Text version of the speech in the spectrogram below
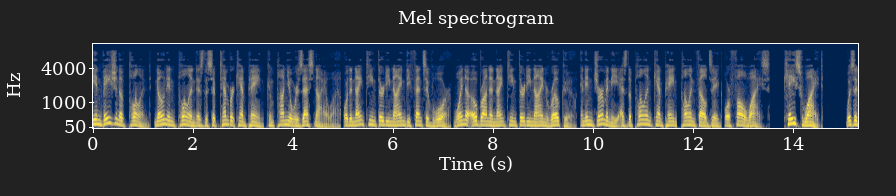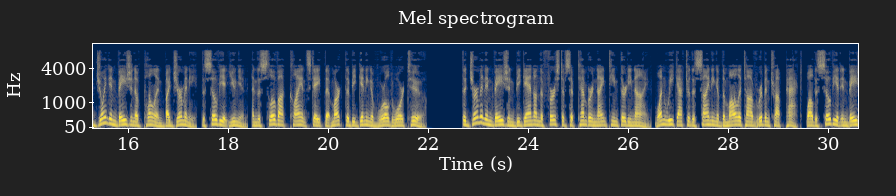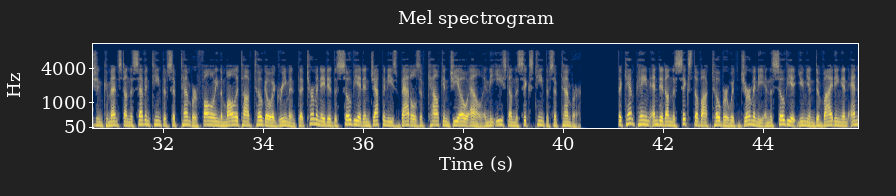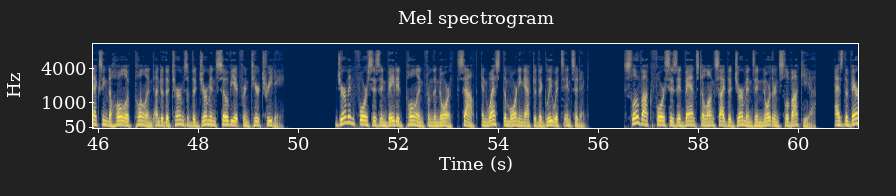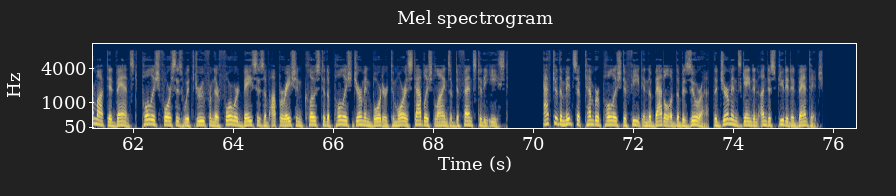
The invasion of Poland, known in Poland as the September Campaign or the 1939 Defensive War Wojna Obronna 1939 Roku, and in Germany as the Poland Campaign or Fall Weiss Case White, was a joint invasion of Poland by Germany, the Soviet Union, and the Slovak client state that marked the beginning of World War II. The German invasion began on 1 September 1939, one week after the signing of the Molotov–Ribbentrop Pact, while the Soviet invasion commenced on 17 September following the Molotov–Togo Agreement that terminated the Soviet and Japanese battles of Khalkhin Gol in the east on 16 September. The campaign ended on 6 October with Germany and the Soviet Union dividing and annexing the whole of Poland under the terms of the German-Soviet Frontier Treaty. German forces invaded Poland from the north, south, and west the morning after the Gliwice incident. Slovak forces advanced alongside the Germans in northern Slovakia. As the Wehrmacht advanced, Polish forces withdrew from their forward bases of operation close to the Polish-German border to more established lines of defense to the east. After the mid-September Polish defeat in the Battle of the Bzura, the Germans gained an undisputed advantage.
